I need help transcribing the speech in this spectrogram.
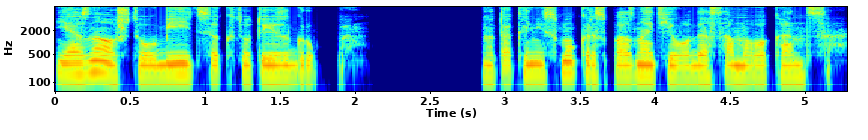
Я знал, что убийца кто-то из группы, но так и не смог распознать его до самого конца.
